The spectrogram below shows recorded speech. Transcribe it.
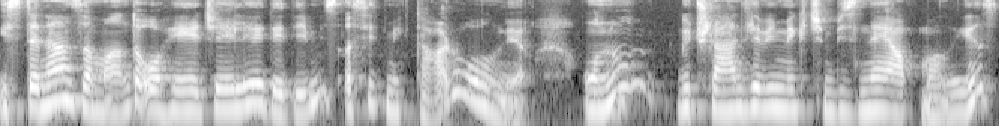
istenen zamanda o HCl dediğimiz asit miktarı olmuyor. Onu güçlendirebilmek için biz ne yapmalıyız?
